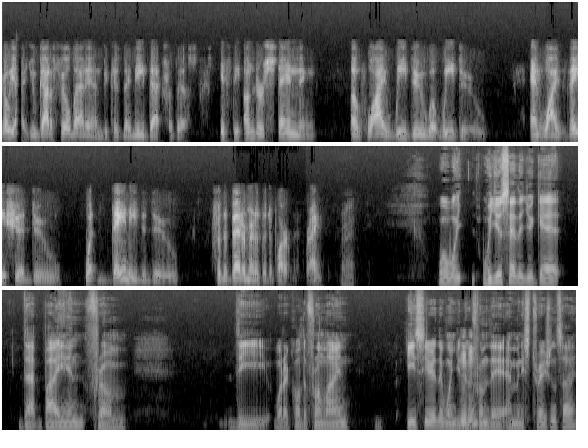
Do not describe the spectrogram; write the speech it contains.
oh yeah, you've got to fill that in because they need that for this it's the understanding of why we do what we do and why they should do what they need to do for the betterment of the department, right? Right. Well, will, will you say that you get that buy-in from the what I call the front line easier than when you mm-hmm. do from the administration side?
